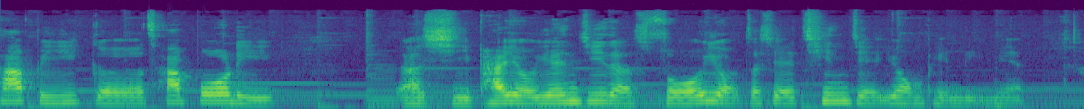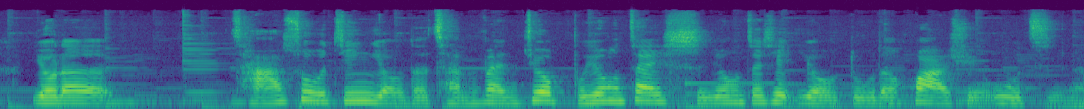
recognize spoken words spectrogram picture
擦鼻格、擦玻璃。呃，洗排油烟机的所有这些清洁用品里面，有了茶树精油的成分，就不用再使用这些有毒的化学物质了。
